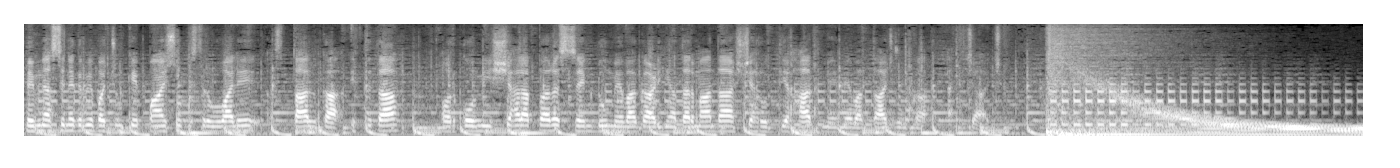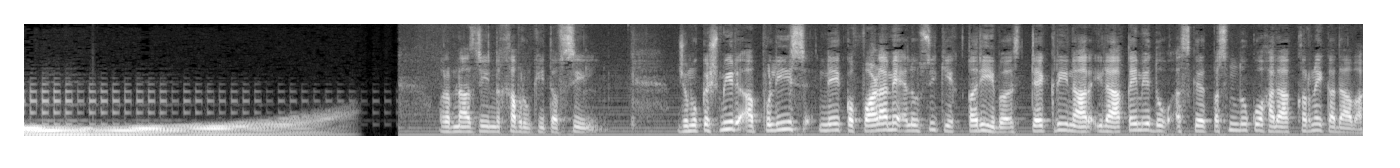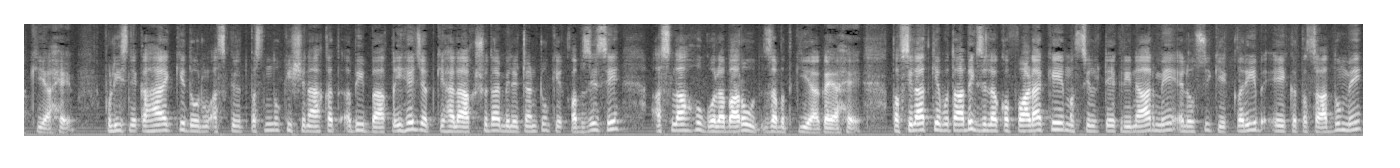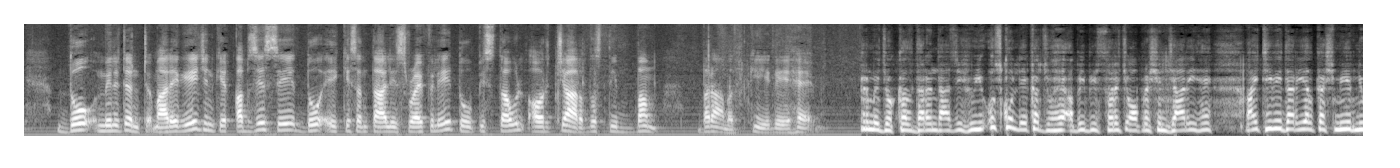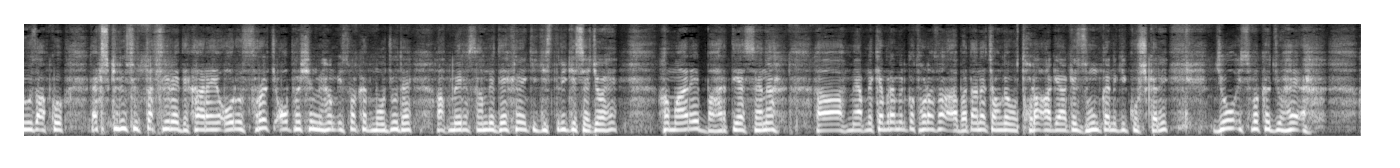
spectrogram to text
پیمنا سری نگر میں بچوں کے پانچ سو بستر والے اسپتال کا افتتاح اور قومی شہرہ پر سینکڑوں میوہ گاڑیاں درماندہ شہر التحاد میں میوہ تاجروں کا احتجاج۔ اور اب ناظرین خبروں کی تفصیل۔ جموں کشمیر پولیس نے کپواڑہ میں ایل او سی کے قریب ٹیکری نار علاقے میں دو عسکرت پسندوں کو ہلاک کرنے کا دعویٰ کیا ہے۔ پولیس نے کہا ہے کہ دونوں عسکرت پسندوں کی شناخت ابھی باقی ہے، جبکہ ہلاک شدہ ملیٹنٹوں کے قبضے سے اسلحہ و گولہ بارود ضبط کیا گیا ہے۔ تفصیلات کے مطابق ضلع کپواڑہ کے مسل ٹیکری نار میں ایل او سی کے قریب ایک تصادم میں دو ملیٹنٹ مارے گئے، جن کے قبضے سے دو ایک سینتالیس رائفلیں، دو پستول اور چار دستی بم برامد کیے گئے ہیں۔ میں جو کل در اندازی ہوئی، اس کو لے کر جو ہے ابھی بھی سرچ آپریشن جاری ہے۔ I T V the real Kashmir news آپ کو ایکسکلوسو تصویریں دکھا رہے ہیں اور اس سرچ آپریشن میں ہم اس وقت موجود ہیں۔ آپ میرے سامنے دیکھ رہے ہیں کہ کس طریقے سے جو ہے ہمارے بھارتیہ سینا میں اپنے کیمرہ مین کو تھوڑا سا بتانا چاہوں گا، وہ تھوڑا آگے آ کے زوم کرنے کی کوشش کریں۔ جو اس وقت جو ہے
